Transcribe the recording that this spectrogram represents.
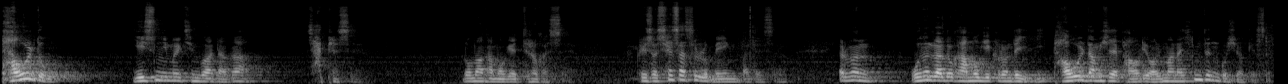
바울도 예수님을 증거하다가 잡혔어요. 로마 감옥에 들어갔어요. 그래서 쇠사슬로 매행받았어요. 여러분, 오늘날도 감옥이 그런데 바울 당시에 바울이 얼마나 힘든 곳이었겠어요.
